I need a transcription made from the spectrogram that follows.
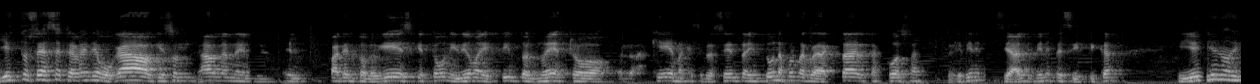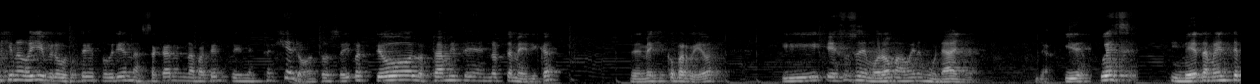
Y esto se hace a través de abogados que son, hablan el, el patentologués, que es todo un idioma distinto al nuestro, los esquemas que se presentan, y toda una forma de redactar estas cosas, que es bien especial, bien específica. Y ellos nos dijeron, oye, pero ustedes podrían sacar una patente en extranjero. Entonces ahí partió los trámites en Norteamérica, de México para arriba, y eso se demoró más o menos un año. Y después, inmediatamente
